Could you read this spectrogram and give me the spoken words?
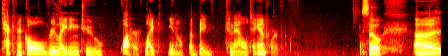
technical relating to water, like, you know, a big canal to Antwerp. So, uh,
